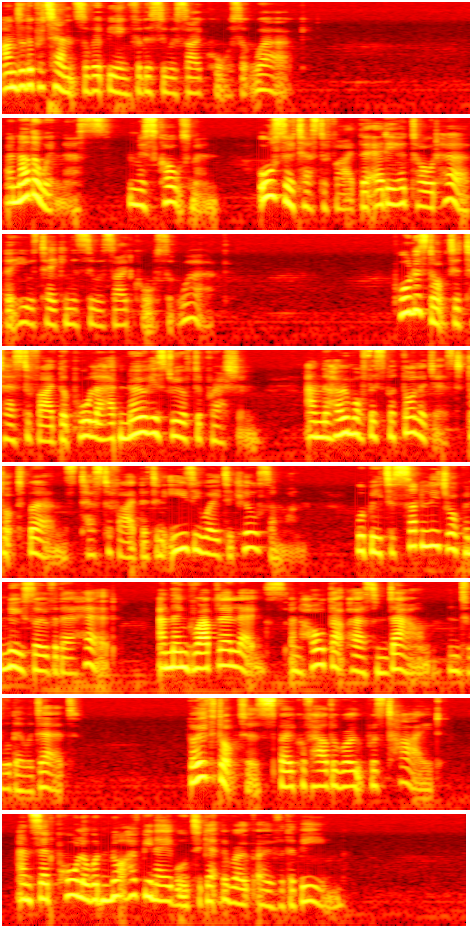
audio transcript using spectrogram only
under the pretense of it being for the suicide course at work. Another witness, Miss Coltman, also testified that Eddie had told her that he was taking a suicide course at work. Paula's doctor testified that Paula had no history of depression, and the Home Office pathologist, Dr. Burns, testified that an easy way to kill someone would be to suddenly drop a noose over their head and then grab their legs and hold that person down until they were dead. Both doctors spoke of how the rope was tied and said Paula would not have been able to get the rope over the beam.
